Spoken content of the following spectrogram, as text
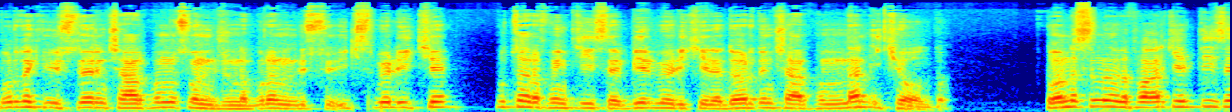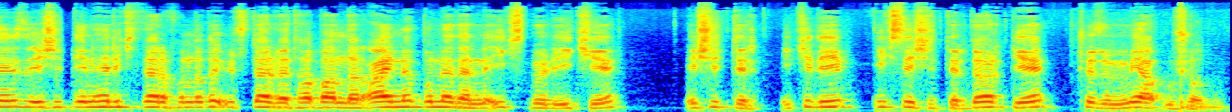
Buradaki üslerin çarpımı sonucunda buranın üssü x bölü 2, bu tarafınki ise 1 bölü 2 ile 4'ün çarpımından 2 oldu. Sonrasında da fark ettiyseniz eşitliğin her iki tarafında da üstler ve tabanlar aynı. Bu nedenle x bölü 2 eşittir 2 deyip x eşittir 4 diye çözümümü yapmış oldum.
